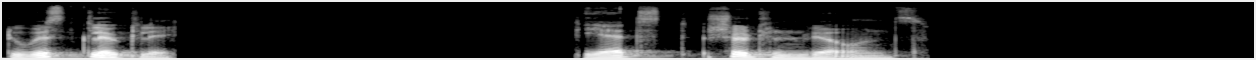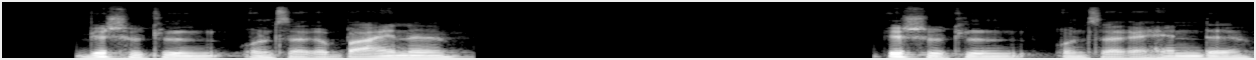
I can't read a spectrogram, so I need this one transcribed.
Du bist glücklich. Jetzt schütteln wir uns. Wir schütteln unsere Beine. Wir schütteln unsere Hände.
